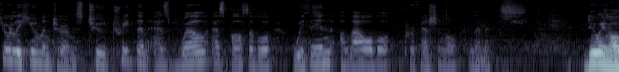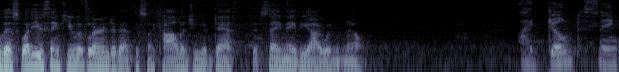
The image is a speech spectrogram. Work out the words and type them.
purely human terms, to treat them as well as possible within allowable professional limits. Doing all this, what do you think you have learned about the psychology of death that, say, maybe I wouldn't know? I don't think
